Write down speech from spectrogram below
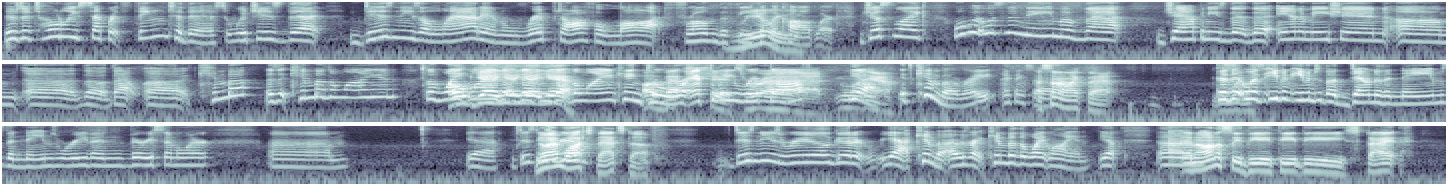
there's a totally separate thing to this, which is that Disney's Aladdin ripped off a lot from the Thief Really? and the Cobbler. Just like what was the name of that Japanese the the animation um uh the that uh Kimba? Is it Kimba the lion? The white Oh, yeah, lion yeah, the, yeah, the- yeah. the, Lion King Oh, directly ripped off? Rad. Well, yeah, yeah. it's Kimba right? I think so. I sound like that. because it was even even to the down to the names the names were even very similar. Um yeah. Disney's No, I've real, watched that stuff. disney's real good at yeah kimba. I was right. Kimba the white lion. Yep um, and honestly, the the the style.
